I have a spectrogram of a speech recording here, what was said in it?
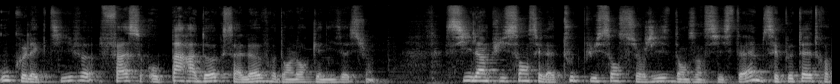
ou collective face au paradoxe à l'œuvre dans l'organisation. Si l'impuissance et la toute-puissance surgissent dans un système, c'est peut-être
